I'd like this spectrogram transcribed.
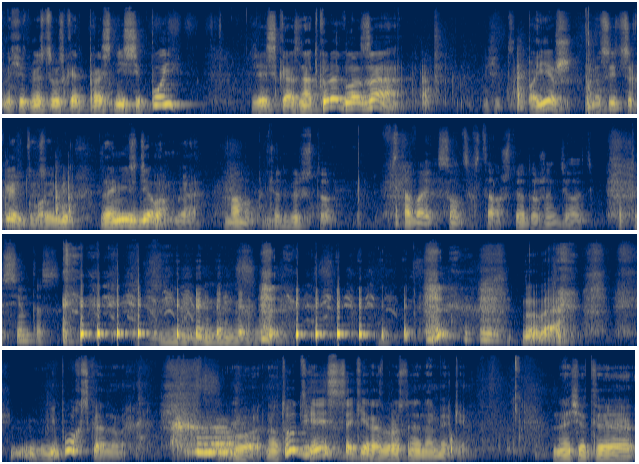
значит, вместо того сказать проснись и пой, здесь сказано открой глаза, значит, поешь, насытиться хлебом, займи, займись делом. Да. Мама, почему ты говоришь, что вставай, солнце встало, что я должен делать? Фотосинтез? Ну да, неплохо сказано. Вот. Но тут есть всякие разбросанные намеки. Значит, э,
